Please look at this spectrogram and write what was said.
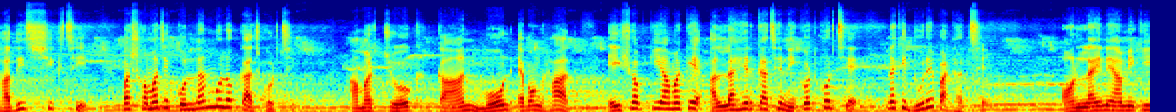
হাদিস শিখছি বা সমাজে কল্যাণমূলক কাজ করছি? আমার চোখ, কান, মন এবং হাত এইসব কি আমাকে আল্লাহের কাছে নিকট করছে নাকি দূরে পাঠাচ্ছে? অনলাইনে আমি কি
